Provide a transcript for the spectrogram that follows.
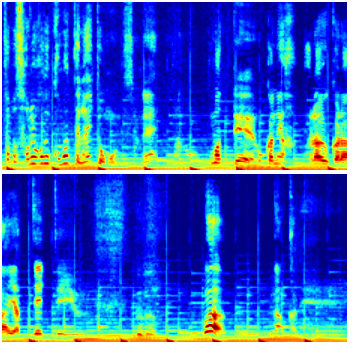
多分それほど困ってないと思うんですよね。困ってお金払うからやってっていう部分はなんかね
